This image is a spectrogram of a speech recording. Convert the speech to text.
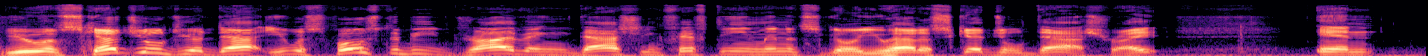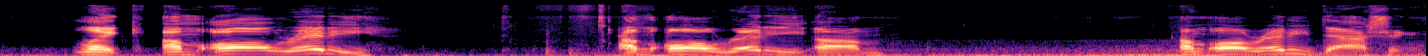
you have scheduled your dash. You were supposed to be driving, dashing 15 minutes ago. You had a scheduled dash, right? And like, I'm already, I'm already, um, I'm already dashing,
